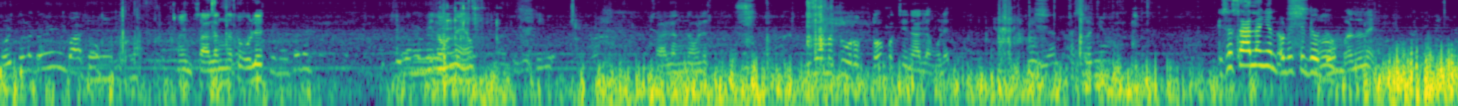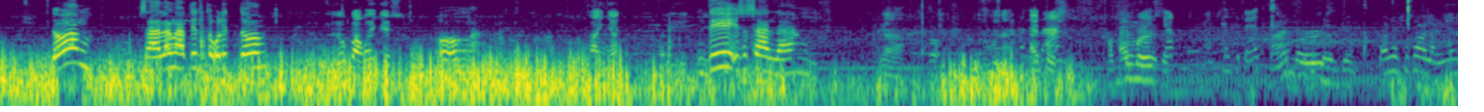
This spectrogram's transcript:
O, ito na gawin yung baso. Ayun, salang na to ulit. Bilaw na yun. Salang na ulit. Hindi ba maturog to pag sinalang ulit? Hmm, Aso nyo. Isasalang yan ulit si Oo, Dodo. ano na eh. Dong! Salang natin to ulit, Dong. Ikaw pa ako eh, Jess. Oo nga. Kain yan? Hindi, isasalang. Yeah. Ano muna? Ay, first. Ay, first. Ano si Bet? Paano sa salang yan?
